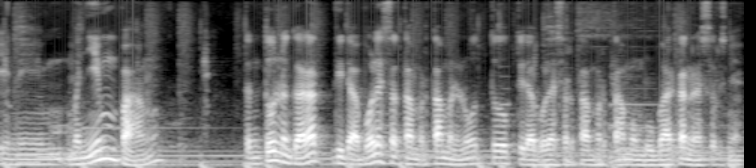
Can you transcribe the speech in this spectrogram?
ini menyimpang, tentu negara tidak boleh serta-merta menutup, tidak boleh serta-merta membubarkan dan seterusnya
